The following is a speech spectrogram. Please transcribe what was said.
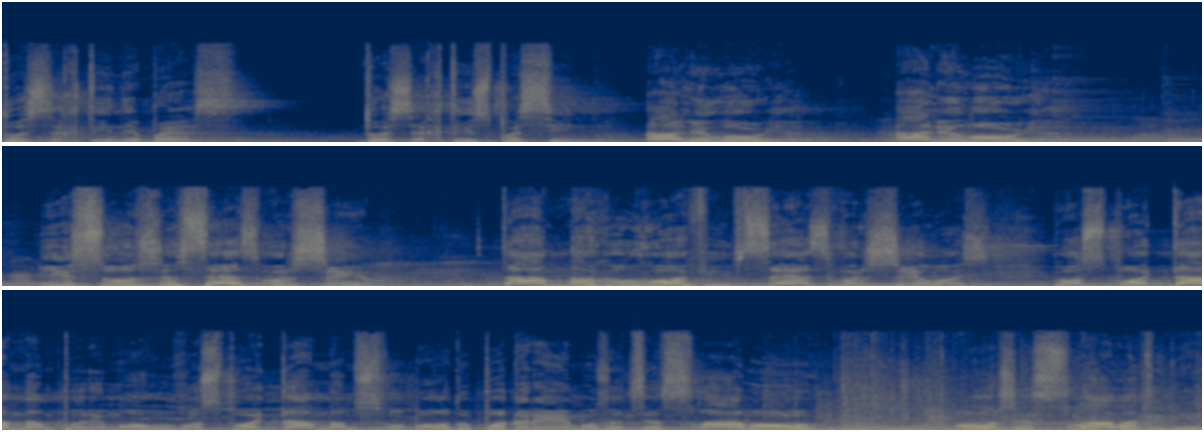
досягти небес, досягти спасіння. Алілуя! Алілуя! Ісус же все звершив. Там на Голгофі все звершилось. Господь дав нам перемогу, Господь дав нам свободу. Подари йому за це славу. Боже, слава тобі!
